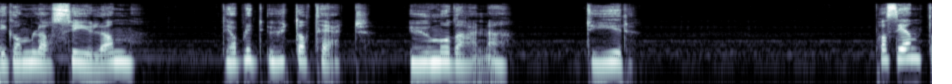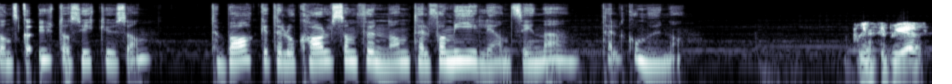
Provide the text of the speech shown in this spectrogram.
de gamle asylene, de har blitt utdatert umoderne, dyr. Pasientene skal ut av sykehusene, tilbake til lokalsamfunnene, til familiene sine, til kommunene. Prinsipielt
